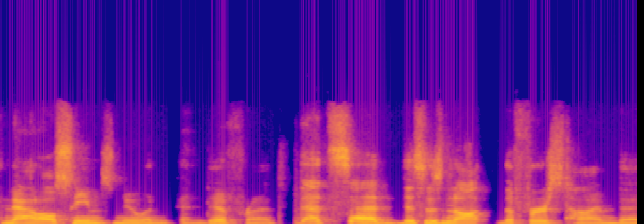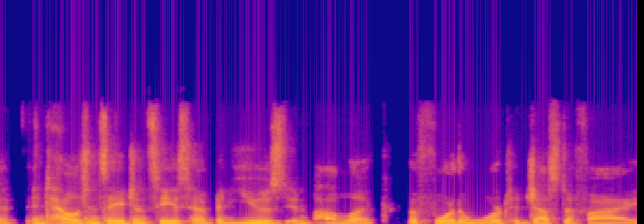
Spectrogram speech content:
and that all seems new and, and different. That said, this is not the first time that intelligence agencies have been used in public before the war to justify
